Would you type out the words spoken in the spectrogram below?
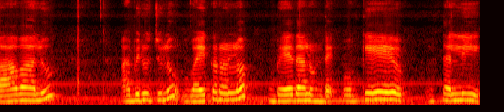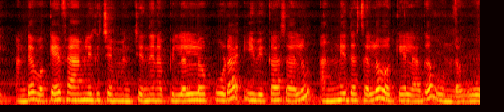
భావాలు అభిరుచులు వైఖరుల్లో భేదాలు ఉంటాయి ఒకే తల్లి అంటే ఒకే ఫ్యామిలీకి చెందిన పిల్లల్లో కూడా ఈ వికాసాలు అన్ని దశల్లో ఒకేలాగా ఉండవు.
